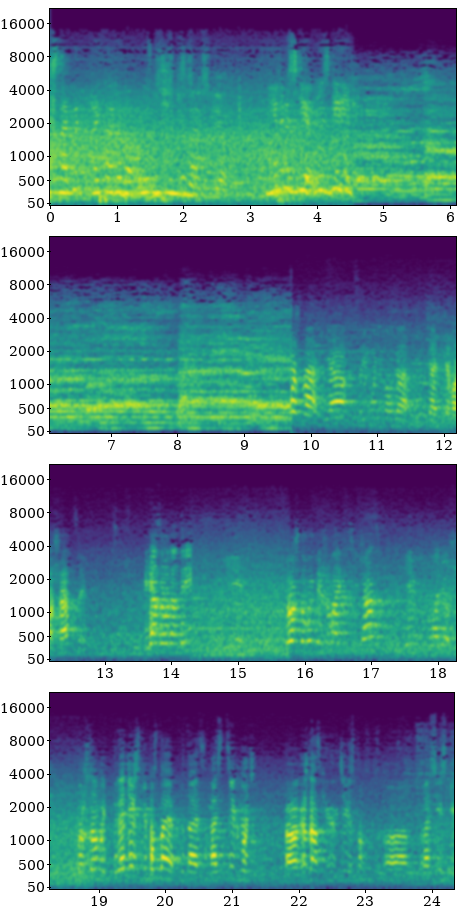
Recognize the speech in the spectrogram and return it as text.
жастардың айтары бар өтінішіміз бар елімізге өзге ел Можно я приму немного участие в вашей акции? Меня зовут Андрей. И то, что вы переживаете сейчас, дети и молодежь, то же самое периодически постоянно пытается настигнуть э, гражданских активистов э, российских.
